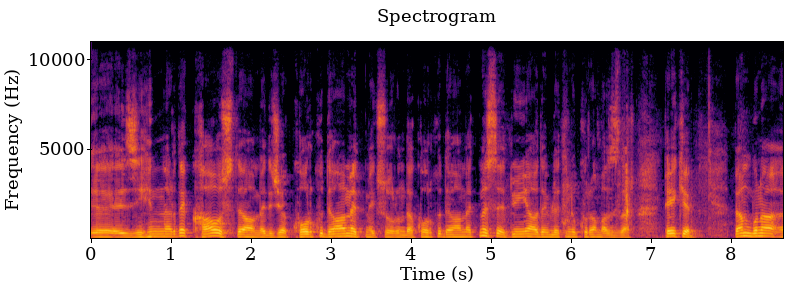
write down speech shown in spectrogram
e, zihinlerde kaos devam edecek, korku devam etmek zorunda. Korku devam etmezse dünya devletini kuramazlar. Peki ben buna e,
